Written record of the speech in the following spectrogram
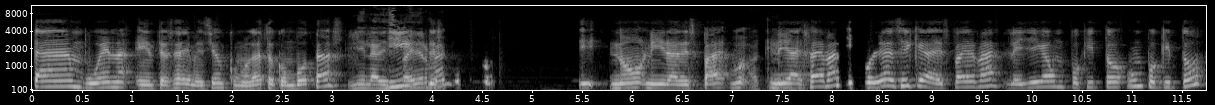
tan buena en tercera dimensión como Gato con Botas. Ni la de Spider-Man. Y no, ni la de ni la de Spider-Man. Y podría decir que la de Spider-Man le llega un poquito, un poquito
